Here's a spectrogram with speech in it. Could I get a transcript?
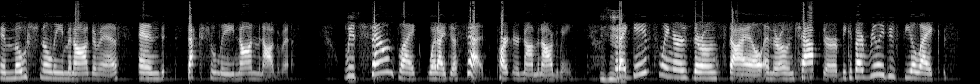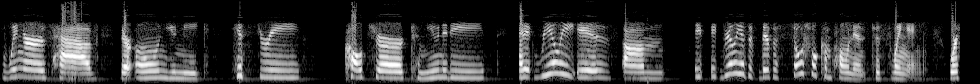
emotionally monogamous and sexually non-monogamous, which sounds like what I just said, partnered non-monogamy. Mhm. But I gave swingers their own style and their own chapter because I really do feel like swingers have their own unique history, culture, community, and it really is, um, it, it really is, a, there's a social component to swinging where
